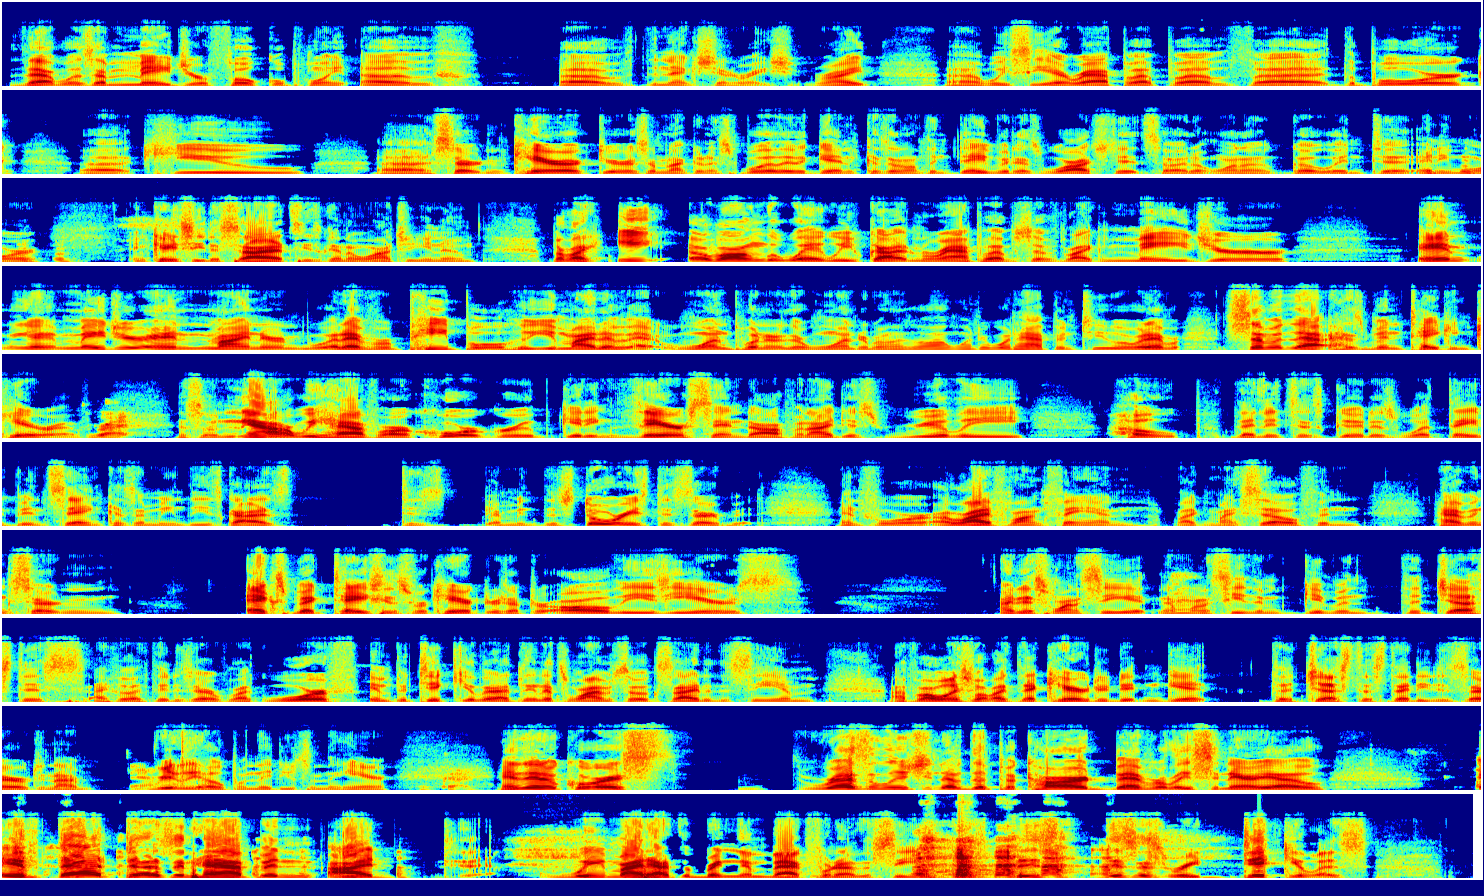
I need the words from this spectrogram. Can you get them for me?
that was a major focal point of of the next generation. Right? Uh, we see a wrap up of uh, the Borg, uh, Q. Uh, certain characters. I'm not going to spoil it again because I don't think David has watched it, so I don't want to go into any more in case he decides he's going to watch it, you know. But like eat along the way, we've gotten wrap ups of like major and yeah, major and minor whatever people who you might have at one point or other wondered, like, oh, I wonder what happened to you or whatever. Some of that has been taken care of. Right. And so now we have our core group getting their send off, and I just really hope that it's as good as what they've been saying. Because I mean, these guys, I mean, the stories deserve it. And for a lifelong fan like myself, and having certain expectations for characters after all these years, I just want to see it, and I want to see them given the justice I feel like they deserve. Like Worf in particular, I think that's why I'm so excited to see him. I've always felt like that character didn't get the justice that he deserved, and I'm Yeah. really hoping they do something here. Okay. And then, of course, resolution of the Picard Beverly scenario. If that doesn't happen, I we might have to bring them back for another season because this this is ridiculous.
